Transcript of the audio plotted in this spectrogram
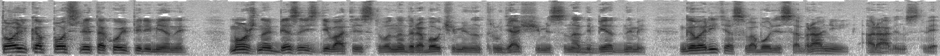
Только после такой перемены можно без издевательства над рабочими, над трудящимися, над бедными говорить о свободе собраний, о равенстве,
